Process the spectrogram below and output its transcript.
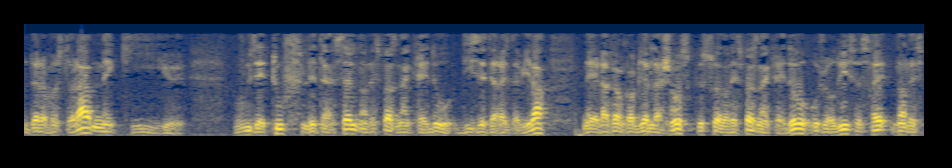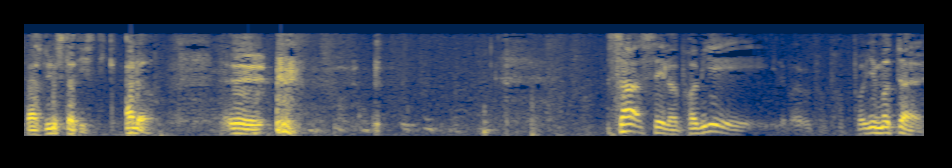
de l'apostolat, mais qui euh, vous étouffent l'étincelle dans l'espace d'un credo, disait Thérèse d'Avila, mais elle avait encore bien de la chance que ce soit dans l'espace d'un credo, aujourd'hui ce serait dans l'espace d'une statistique. Alors, ça c'est le premier, le premier moteur.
